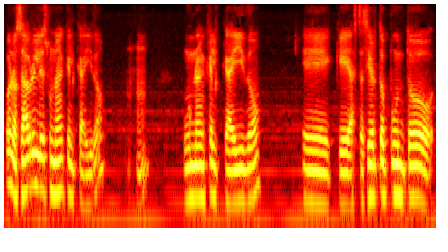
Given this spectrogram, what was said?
Bueno, Sabriel es un ángel caído. Un ángel caído eh, que hasta cierto punto,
